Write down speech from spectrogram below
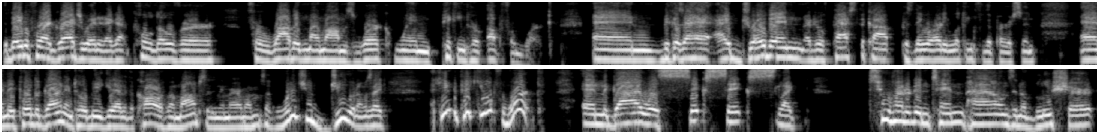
the day before I graduated, I got pulled over for robbing my mom's work when picking her up from work, and because I had, I drove in, I drove past the cop because they were already looking for the person, and they pulled a gun and told me to get out of the car with my mom sitting there. My mom was like, "What did you do?" And I was like, I came to pick you up from work. And the guy was six six, like 210 pounds in a blue shirt.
